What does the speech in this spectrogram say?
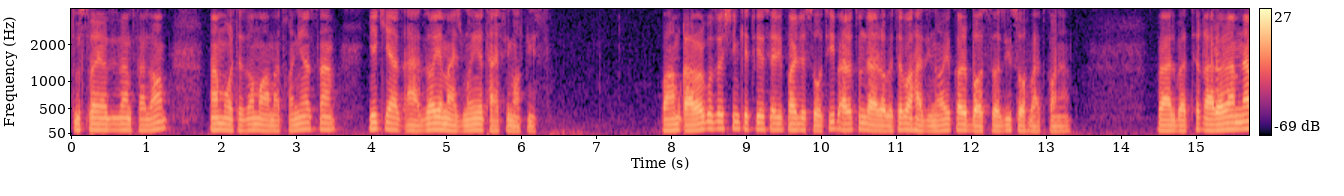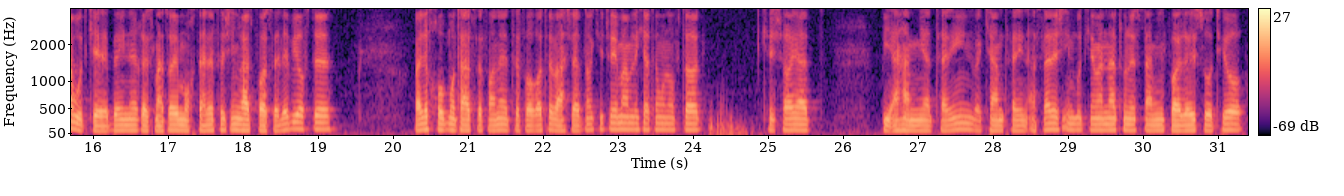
دوستای عزیزم سلام. من مرتضی محمد خانی هستم. یکی از اعضای مجموعه ترسیم Office. با هم قرار گذاشتیم که توی سری فایل صوتی براتون در رابطه با هزینه های کار بازسازی صحبت کنم. و البته قرارم نبود که بین قسمت های مختلفش اینقدر فاصله بیفته. ولی خب متاسفانه اتفاقات وحشتناکی توی مملکتمون افتاد که شاید بی اهمیت ترین و کمترین اثرش این بود که من نتونستم این فایل های صوتی رو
